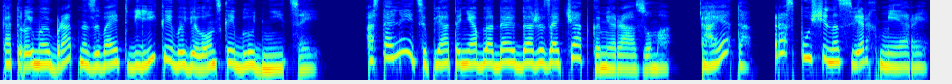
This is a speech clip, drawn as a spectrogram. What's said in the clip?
которую мой брат называет Великой Вавилонской блудницей. Остальные цыплята не обладают даже зачатками разума, а это распущено сверх меры».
